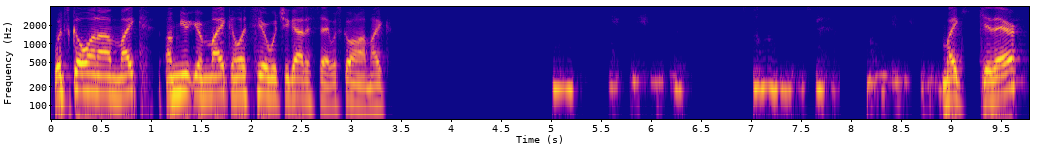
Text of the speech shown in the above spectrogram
What's going on, Mike? Unmute your mic and let's hear what you got to say. What's going on, Mike? Mike, you there?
